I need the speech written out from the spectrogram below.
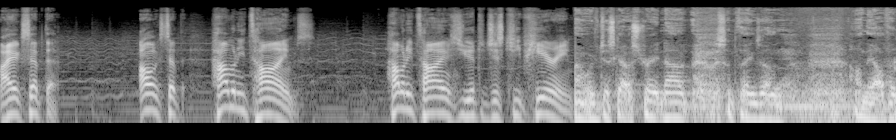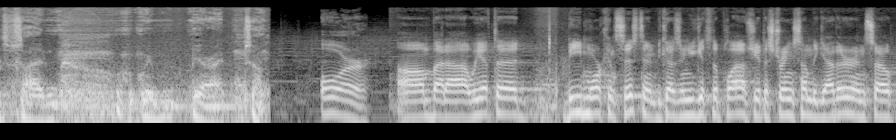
I accept that. I'll accept that. How many times how many times do you have to just keep hearing? We've just got to straighten out some things on on the offensive side. We'll be all right. So. Or Um, but uh, we have to be more consistent because when you get to the playoffs, you have to string some together. And so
